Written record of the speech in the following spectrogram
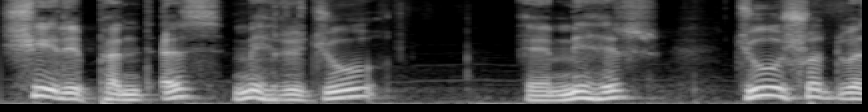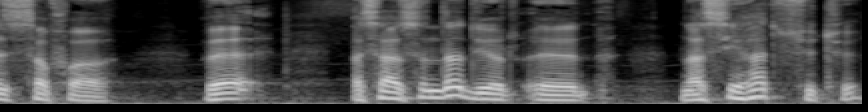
şiiri pendez mihricu e, mihir cuşud ve safa ve esasında diyor e, nasihat sütü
